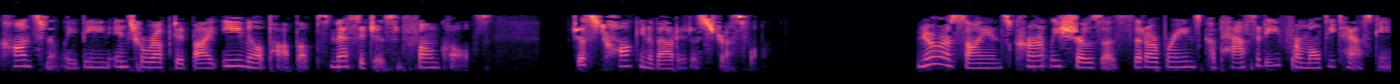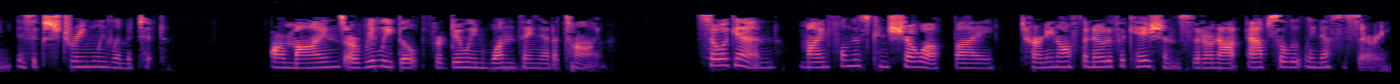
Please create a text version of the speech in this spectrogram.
Constantly being interrupted by email pop-ups, messages, and phone calls. Just talking about it is stressful. Neuroscience currently shows us that our brain's capacity for multitasking is extremely limited our minds are really built for doing one thing at a time. So again, mindfulness can show up by turning off the notifications that are not absolutely necessary,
